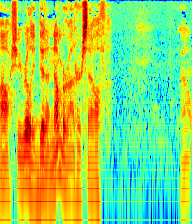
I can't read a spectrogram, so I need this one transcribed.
Wow, she really did a number on herself. Well,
